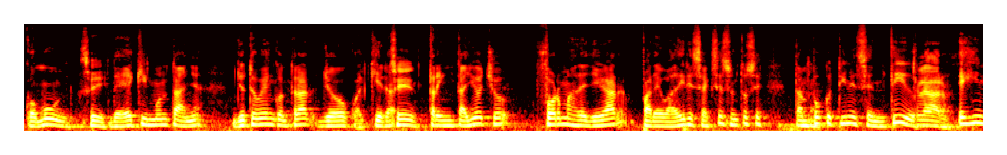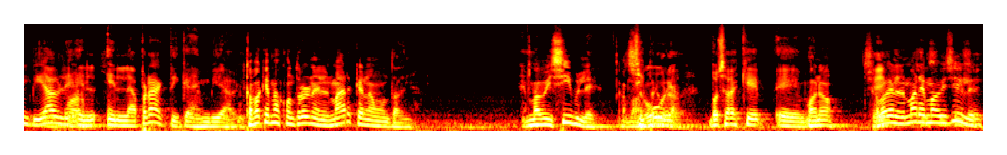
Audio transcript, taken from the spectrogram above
común Sí. de X montaña, yo te voy a encontrar, yo cualquiera, Sí. 38 formas de llegar para evadir ese acceso. Entonces, tampoco tiene sentido. Claro. Es inviable, Hay en, en la práctica es inviable. Capaz que es más control en el mar que en la montaña. Es más visible. Sí, pero vos sabés que... eh, ¿O no? Sí. En el mar Sí, es más visible. sí.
